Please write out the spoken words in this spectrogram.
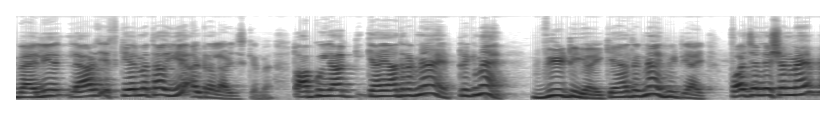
very large scale में था ये अल्ट्रा लार्ज स्केल में। तो आपको या, क्या याद रखना है? ट्रिक में? वी टी आई क्या याद रखना है? V T I first generation में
